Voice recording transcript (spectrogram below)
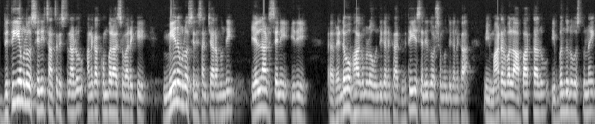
ద్వితీయంలో శని సంచరిస్తున్నాడు. అనగా కుంభరాశి వారికి మీనంలో శని సంచారం ఉంది. ఏళ్ళనాటి శని ఇది రెండవ భాగంలో ఉంది కనుక ద్వితీయ శని దోషం ఉంది కనుక మీ మాటల వల్ల అపార్థాలు ఇబ్బందులు వస్తున్నాయి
